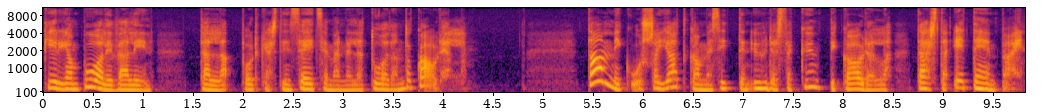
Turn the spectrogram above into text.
kirjan puoliväliin tällä podcastin seitsemännellä tuotantokaudella. Tammikuussa jatkamme sitten yhdessä kymppikaudella tästä eteenpäin.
